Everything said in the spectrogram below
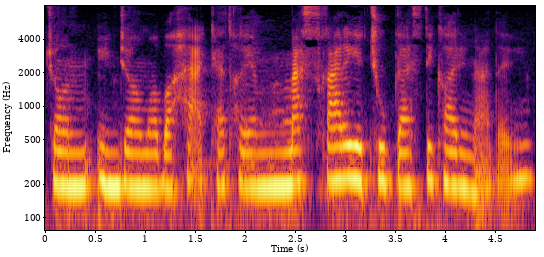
چون اینجا ما با حرکت های مسخره چوب دستی کاری نداریم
